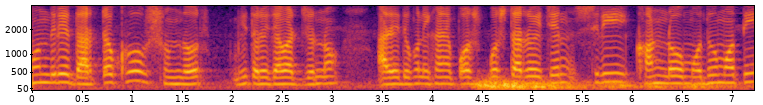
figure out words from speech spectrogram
মন্দিরের দ্বারটাও খুব সুন্দর ভিতরে যাওয়ার জন্য। আর এই দেখুন এখানে পোস্টার রয়েছেন শ্রীখণ্ড মধুমতি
